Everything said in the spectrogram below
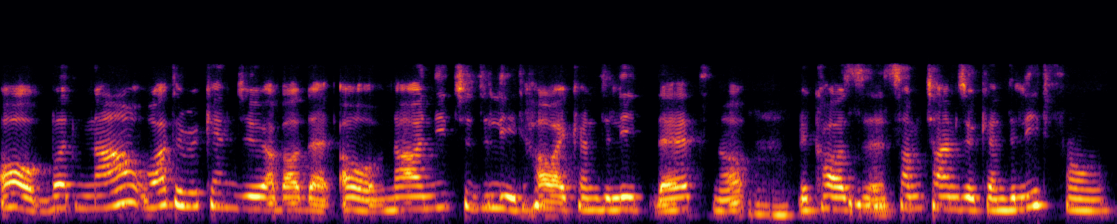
oh, but now what we can do about that? Oh, now I need to delete. How I can delete that? No, mm-hmm. because uh, sometimes you can delete from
